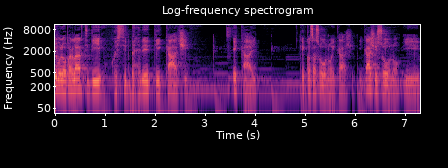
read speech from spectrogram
volevo parlarti di questi benedetti caci e CAI. Che cosa sono i caci? I caci sono, i,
